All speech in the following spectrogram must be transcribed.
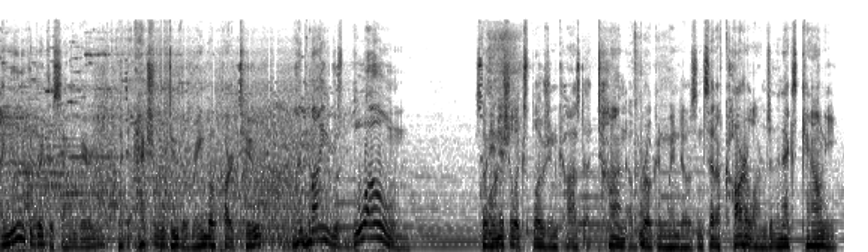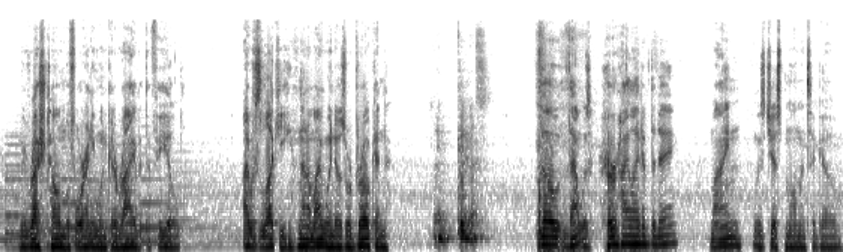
I knew you could break the sound barrier, but to actually do the Rainbow Part 2, my mind was blown. So the initial explosion caused a ton of broken windows and set off car alarms in the next county. We rushed home before anyone could arrive at the field. I was lucky, none of my windows were broken. Thank goodness. Though that was her highlight of the day, mine was just moments ago.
